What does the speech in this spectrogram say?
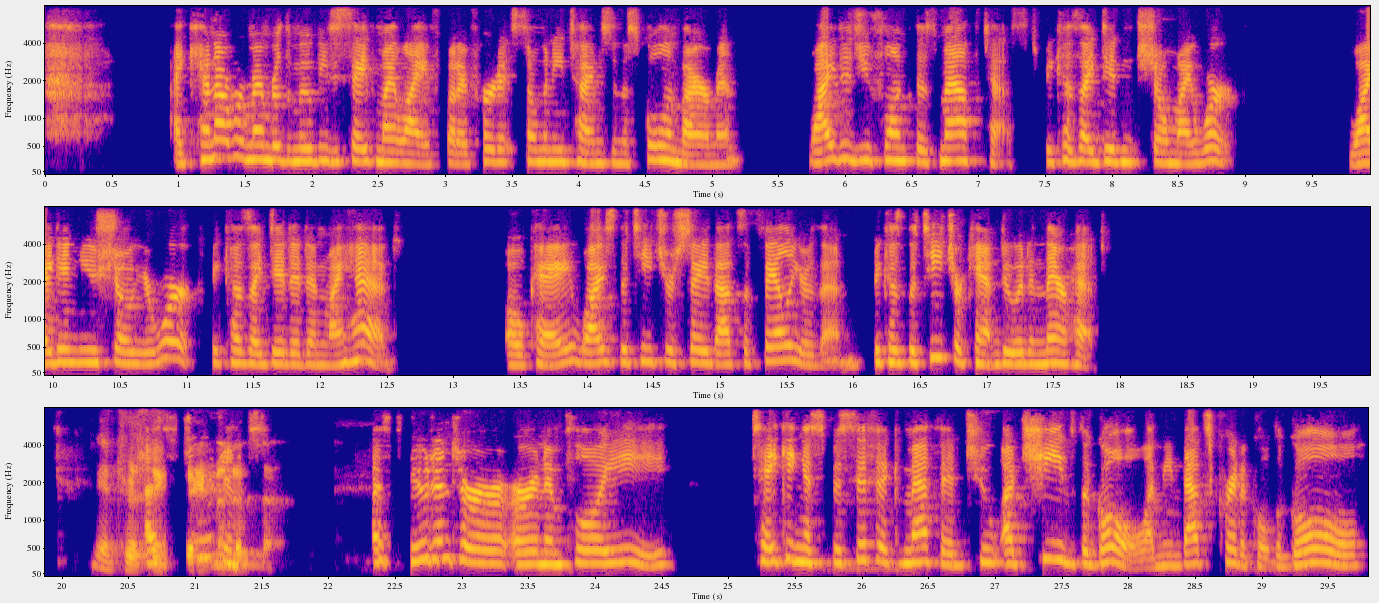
I cannot remember the movie to save my life, but I've heard it so many times in a school environment. Why did you flunk this math test? Because I didn't show my work. Why didn't you show your work? Because I did it in my head. Okay, why does the teacher say that's a failure then? Because the teacher can't do it in their head. Interesting a statement, student, A student or, or an employee taking a specific method to achieve the goal. I mean, that's critical. The goal,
